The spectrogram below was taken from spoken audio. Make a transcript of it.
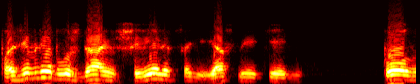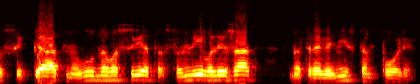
По земле блуждают, шевелятся неясные тени. Полосы, пятна лунного света сонливо лежат на травянистом поле.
